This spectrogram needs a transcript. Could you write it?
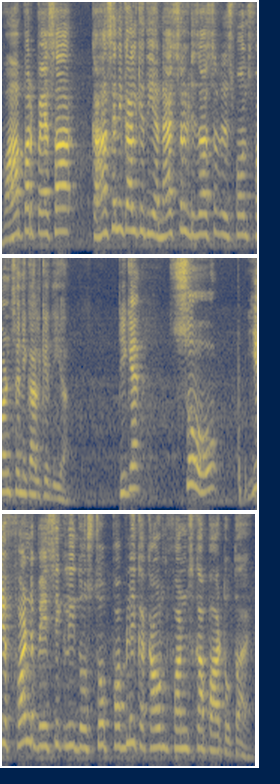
वहाँ पर पैसा कहाँ से निकाल के दिया? नेशनल डिजास्टर रिस्पॉन्स फंड से निकाल के दिया। ठीक है? सो so, ये फंड बेसिकली दोस्तों पब्लिक अकाउंट फंड्स का पार्ट होता है।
